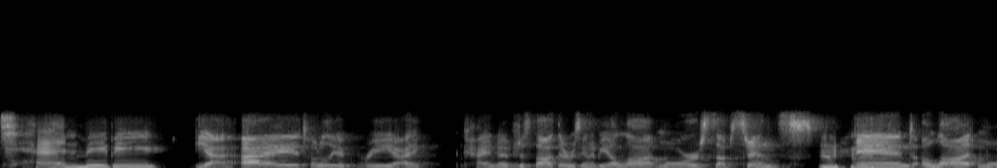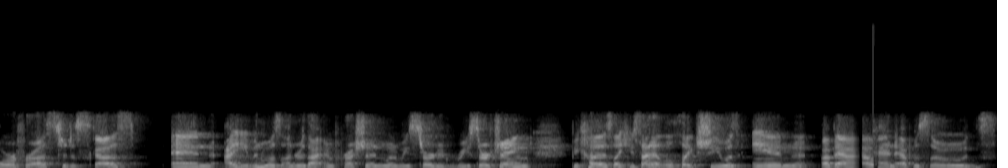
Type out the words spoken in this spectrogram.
ten, maybe. Yeah, I totally agree. I kind of just thought there was going to be a lot more substance Mm-hmm. and a lot more for us to discuss. And I even was under that impression when we started researching because, like you said, it looked like she was in about 10 episodes.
